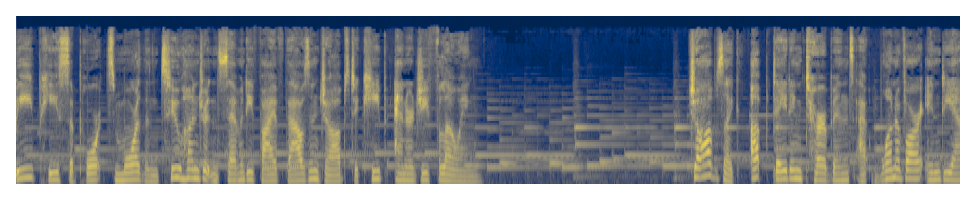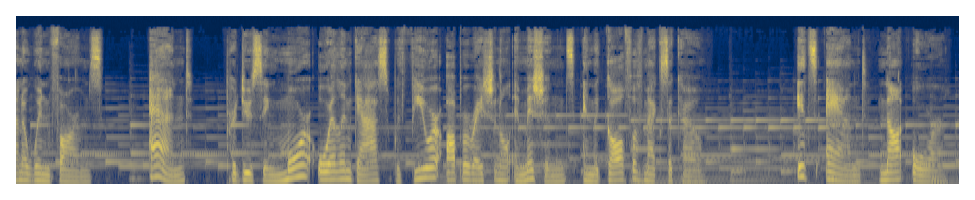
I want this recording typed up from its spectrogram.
BP supports more than 275,000 jobs to keep energy flowing. Jobs like updating turbines at one of our Indiana wind farms and producing more oil and gas with fewer operational emissions in the Gulf of Mexico. It's and, not or.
